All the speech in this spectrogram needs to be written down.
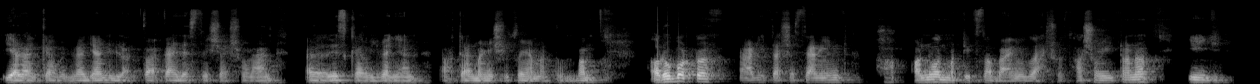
jelen kell, hogy legyen, illetve a fejlesztések során részt kell, hogy vegyen a termelési folyamatokban. A robotok állítása szerint a normatív szabályozáshoz hasonlítana, így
